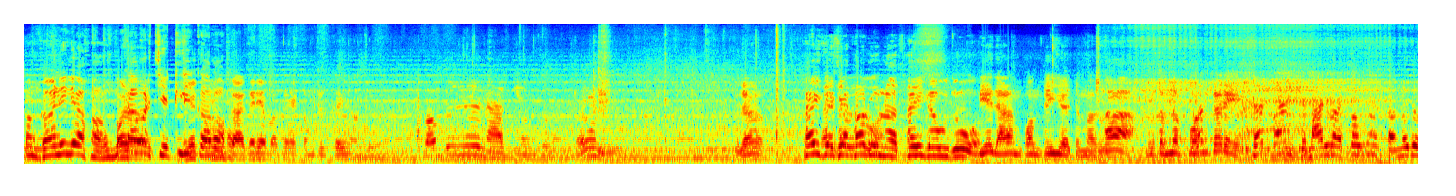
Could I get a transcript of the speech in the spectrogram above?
પણ ગણી લે ઉતાવળ ચેટલી કરો. કરું કાગળિયા બાગળિયા કરી નાખજો. કમ્પ્લીટ ના કેવું બરાબર થઈ જશે ખરું ને? થઈ જવું જુઓ. બે દાડામાં કોમ થઈ જાય તમારું. હા. હું તમને ફોન કરે. સરપંચ મારી વાત કહું તમે જો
